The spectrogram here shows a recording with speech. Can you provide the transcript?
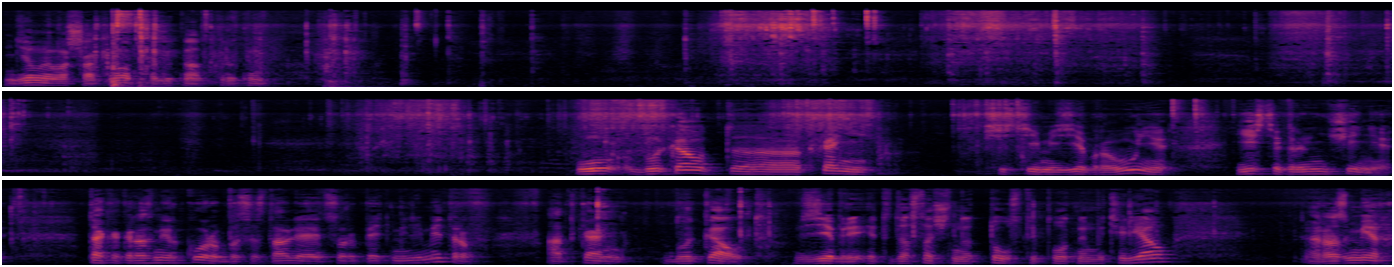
Делая ваше окно абсолютно открытым. У Blackout э, тканей в системе Zebra Uni есть ограничения. Так как размер короба составляет 45 мм, а ткань Blackout в зебре это достаточно толстый плотный материал, размер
